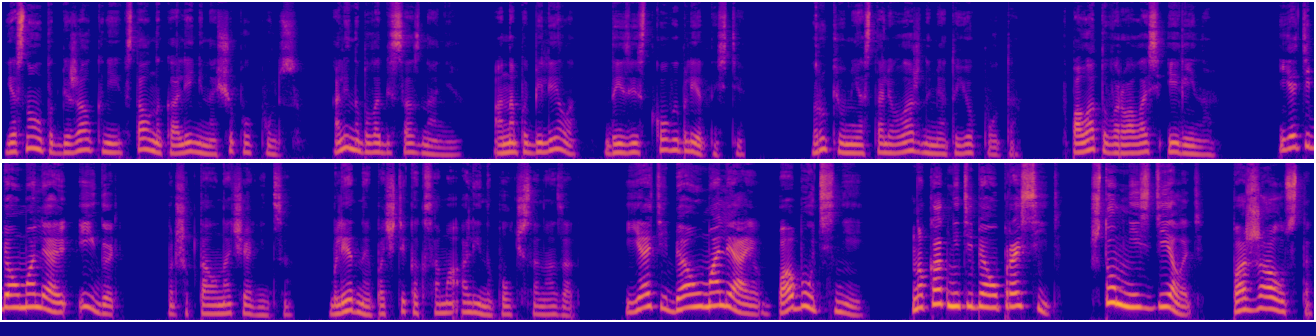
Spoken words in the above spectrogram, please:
Я снова подбежал к ней, встал на колени, нащупал пульс. Алина была без сознания. Она побелела до известковой бледности. Руки у меня стали влажными от ее пота. В палату ворвалась Ирина. «Я тебя умоляю, Игорь!» – прошептала начальница, бледная, почти как сама Алина полчаса назад. «Я тебя умоляю, побудь с ней. Но как мне тебя упросить? Что мне сделать? Пожалуйста.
